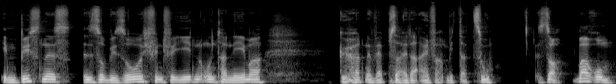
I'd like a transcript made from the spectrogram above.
im Business sowieso. Ich finde, für jeden Unternehmer gehört eine Webseite einfach mit dazu. So, warum?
